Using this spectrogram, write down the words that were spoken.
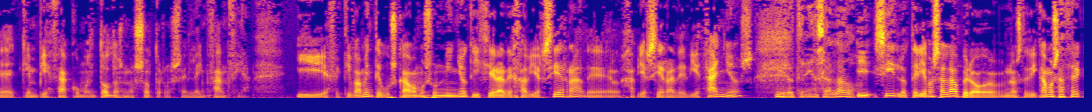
eh, que empieza como en todos nosotros, en la infancia. Y efectivamente buscábamos un niño que hiciera de Javier Sierra, de Javier Sierra de 10 años. Y lo tenías al lado. Y sí, lo teníamos al lado, pero nos dedicamos a hacer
